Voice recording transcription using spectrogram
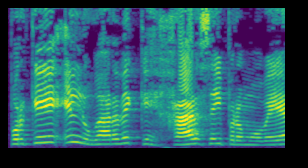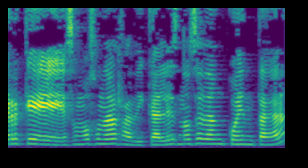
¿Por qué en lugar de quejarse y promover que somos unas radicales no se dan cuenta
